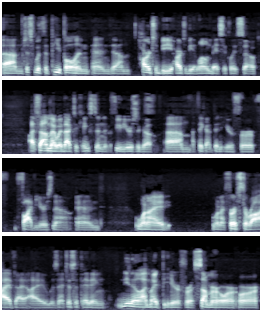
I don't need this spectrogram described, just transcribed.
um, just with the people and, and um, hard to be hard to be alone, basically. So I found my way back to Kingston a few years ago. Um, I think I've been here for five years now, and when I when I first arrived, I, I, was anticipating, you know, I might be here for a summer or, or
